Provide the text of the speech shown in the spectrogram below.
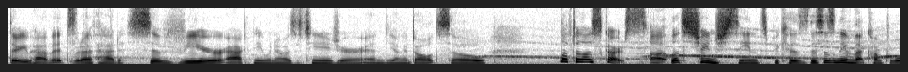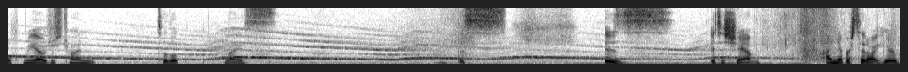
there you have it. But I've had severe acne when I was a teenager and young adult, so left a lot of scars. Uh, let's change scenes because this isn't even that comfortable for me. I was just trying to look nice. This is, it's a sham. I never sit out here.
